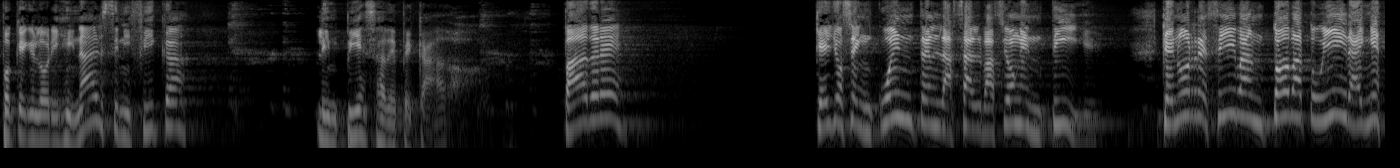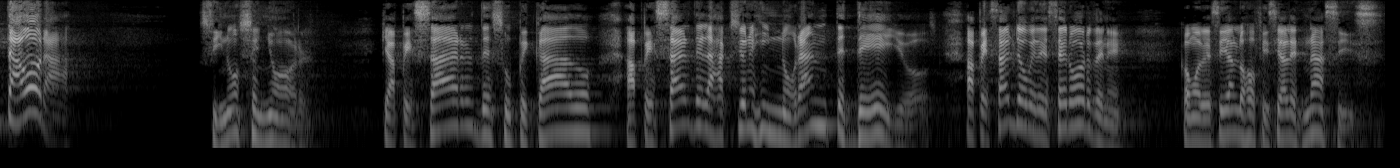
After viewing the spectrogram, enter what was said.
porque en el original significa limpieza de pecado. Padre, que ellos encuentren la salvación en ti, que no reciban toda tu ira en esta hora, sino, Señor, que a pesar de su pecado, a pesar de las acciones ignorantes de ellos, a pesar de obedecer órdenes, como decían los oficiales nazis,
